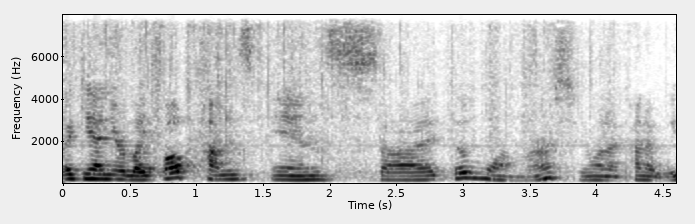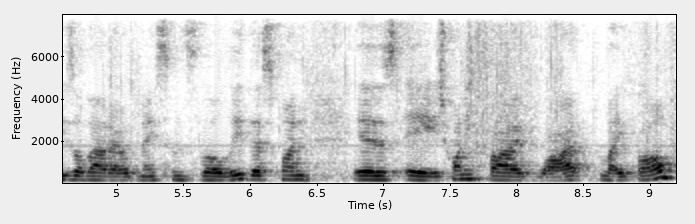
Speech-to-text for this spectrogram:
Again, your light bulb comes inside the warmer, so you want to kind of weasel that out nice and slowly. This one is a 25 watt light bulb,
